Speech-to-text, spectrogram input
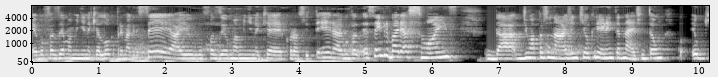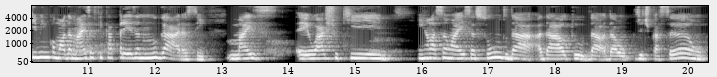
eu vou fazer uma menina que é louca para emagrecer, aí eu vou fazer uma menina que é crossfiteira, é sempre variações da, de uma personagem que eu criei na internet. Então, o que me incomoda mais é ficar presa num lugar, assim. Mas eu acho que em relação a esse assunto da, da, auto, da, da objetificação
